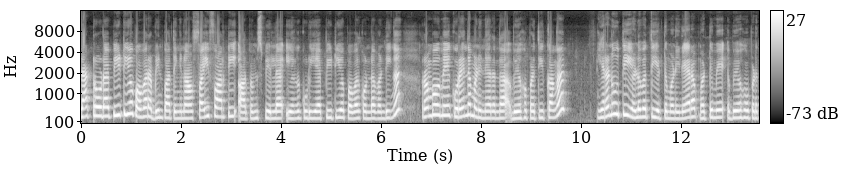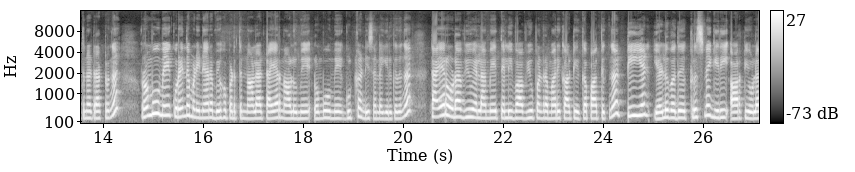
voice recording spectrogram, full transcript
டிராக்டரோட பிடிஓ பவர் அப்படின்னு பார்த்தீங்கன்னா ஃபைவ் ஃபார்ட்டி ஆர்பிஎம் ஸ்பீடில் இயங்கக்கூடிய பிடிஓ பவர் கொண்ட வண்டிங்க. ரொம்பவுமே குறைந்த மணி நேரம் தான் உபயோகப்படுத்தியிருக்காங்க. இரநூத்தி எழுபத்தி எட்டு மணி நேரம் மட்டுமே உபயோகப்படுத்தின டிராக்டருங்க. ரொம்பவுமே குறைந்த மணி நேரம் உபயோகப்படுத்தினால டயர்னாலுமே ரொம்பவுமே குட் கண்டிஷனில் இருக்குதுங்க. டயரோட வியூ எல்லாமே தெளிவாக வியூ பண்ணுற மாதிரி காட்டியிருக்க பார்த்துக்குங்க டிஎன் எழுபது கிருஷ்ணகிரி ஆர்டிஓவில்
